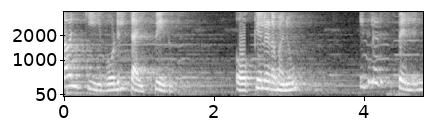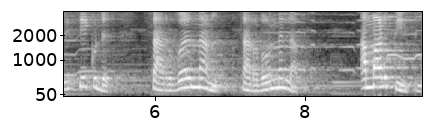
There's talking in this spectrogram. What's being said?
അവൻ കീബോർഡിൽ ടൈപ്പ് ചെയ്തു ഓക്കെ ലട മനു. ഇതിലൊരു സ്പെല്ലിംഗ് മിസ്റ്റേക്ക് ഉണ്ട്. സർവ എന്നാണ് സർവം എന്നല്ല. അമ്മാൾ തിരുത്തി.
